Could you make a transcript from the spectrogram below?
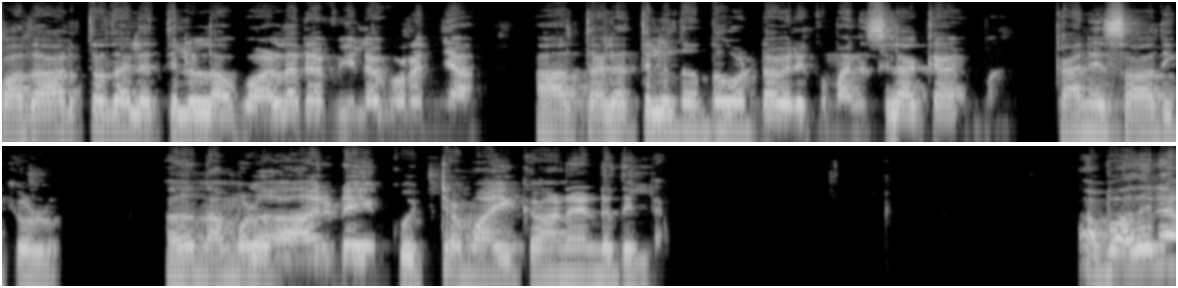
പദാർത്ഥ തലത്തിലുള്ള വളരെ വില കുറഞ്ഞ ആ തലത്തിൽ നിന്നുകൊണ്ട് അവർക്ക് മനസ്സിലാക്കാനേ സാധിക്കുള്ളൂ. അത് നമ്മൾ ആരുടെയും കുറ്റമായി കാണേണ്ടതില്ല. അപ്പൊ അതിനെ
